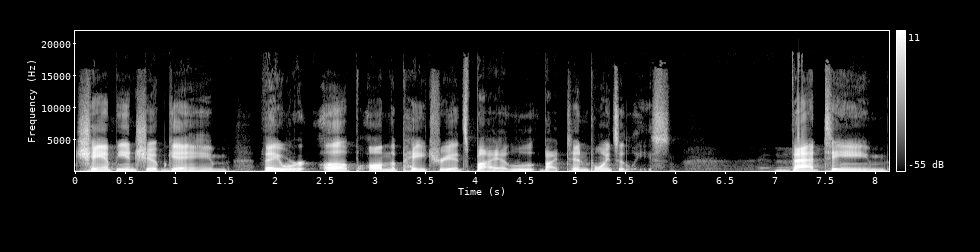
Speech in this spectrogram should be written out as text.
Championship game, they were up on the Patriots by by ten points at least. That team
